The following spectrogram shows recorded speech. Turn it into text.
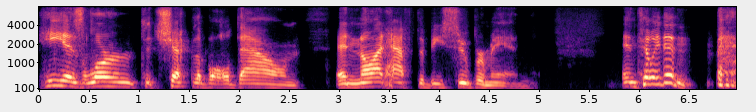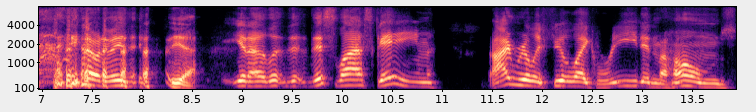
He has learned to check the ball down and not have to be Superman until he didn't. you know what I mean? yeah. You know, th- this last game, I really feel like Reid and Mahomes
